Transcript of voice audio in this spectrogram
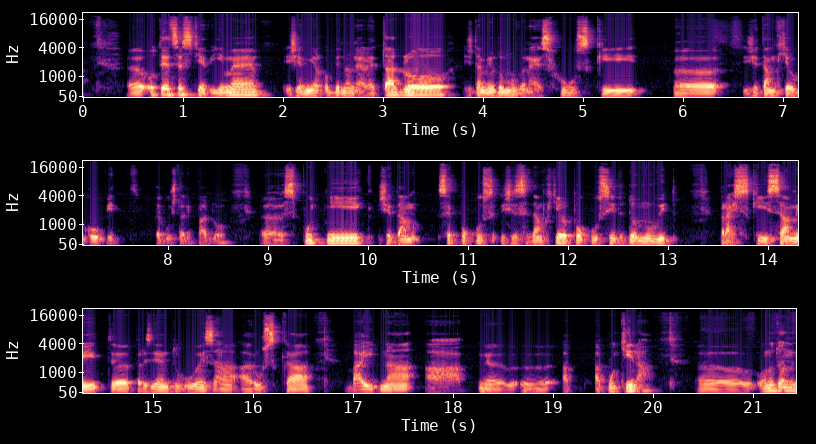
Eh, o té cestě víme, že měl objednané letadlo, že tam měl domluvené schůzky, eh, že tam chtěl koupit, jak už tady padlo, eh, Sputnik, že, tam se, pokus, že se tam chtěl pokusit domluvit pražský summit prezidentů USA a Ruska, Bidena a, a, a Putina. ono to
